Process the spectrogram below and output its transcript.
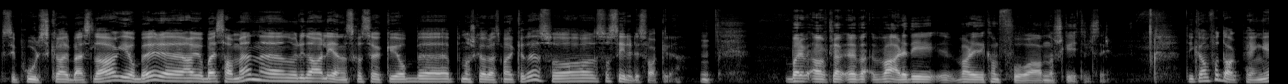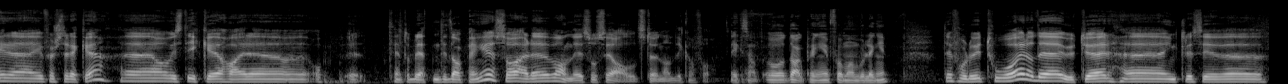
si, polske arbeidslag, jobber, eh, har jobba sammen. Når de da alene skal søke jobb på norske arbeidsmarkedet, så, så stiller de svakere. Mm. Bare avklare, hva hva er det de kan få av norske ytelser? De kan få dagpenger i første rekke. Og hvis de ikke har tjent opp retten til dagpenger, så er det vanlig sosialstønad de kan få. Ikke sant. Og dagpenger får man hvor lenge? Det får du i to år, og det utgjør inklusiv inklusive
